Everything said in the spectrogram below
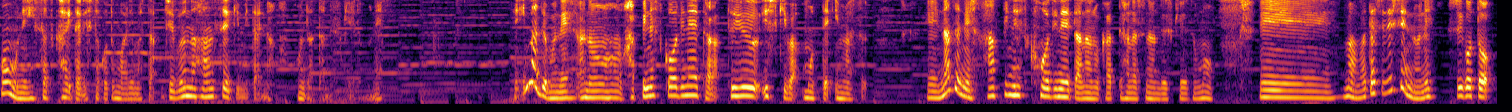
本をね、一冊書いたりしたこともありました。自分の半世紀みたいな本だったんですけれどもね。今でもね、あの、ハッピネスコーディネーターという意識は持っています。えー、なぜね、ハッピネスコーディネーターなのかって話なんですけれども、えー、まあ私自身のね、仕事、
